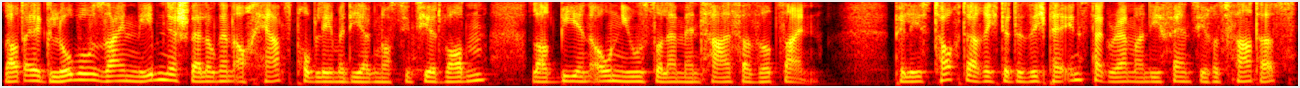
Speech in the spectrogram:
Laut El Globo seien neben der Schwellungen auch Herzprobleme diagnostiziert worden. Laut BNO News soll er mental verwirrt sein. Pelés Tochter richtete sich per Instagram an die Fans ihres Vaters.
